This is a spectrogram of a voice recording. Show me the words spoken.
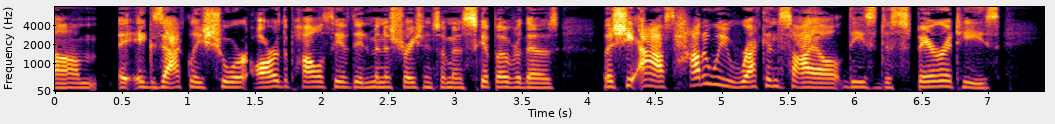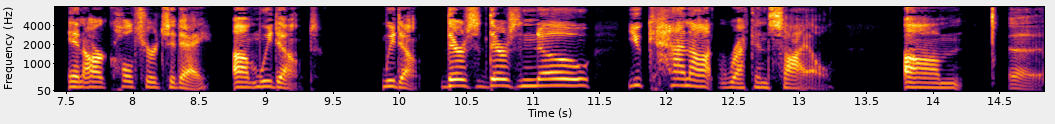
um, exactly sure are the policy of the administration. So I'm going to skip over those. But she asks, how do we reconcile these disparities in our culture today? Um, we don't. We don't. There's there's no. You cannot reconcile um, uh,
